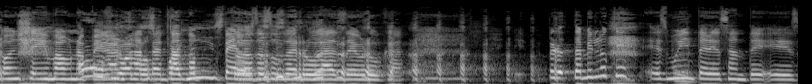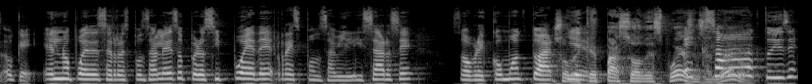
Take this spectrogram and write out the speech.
con Shema, una pegada, atentando pelos de sus verrugas de bruja. Pero también lo que es muy interesante es, ok, él no puede ser responsable de eso, pero sí puede responsabilizarse sobre cómo actuar. Sobre qué pasó después. Exacto. Y dice,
